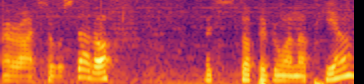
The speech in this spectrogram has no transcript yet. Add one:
Alright, so we'll start off. Let's stop everyone up here.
